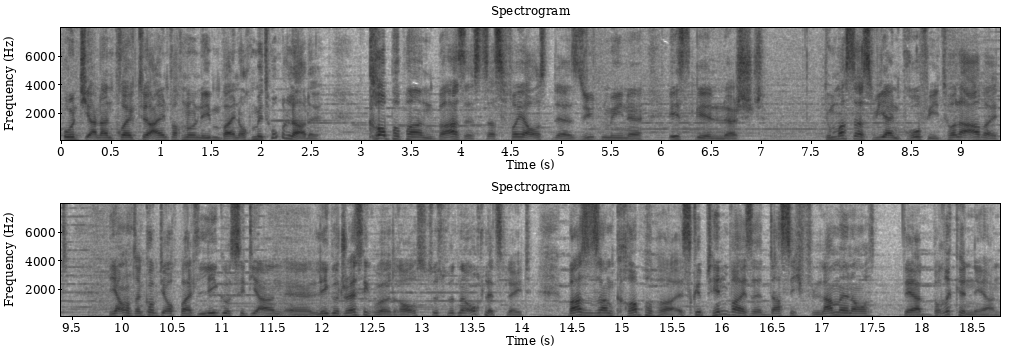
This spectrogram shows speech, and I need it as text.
Und die anderen Projekte einfach nur nebenbei noch mit hochlade. Kroppapan Basis, das Feuer aus der Südmine ist gelöscht. Du machst das wie ein Profi, tolle Arbeit. Ja, und dann kommt ja auch bald Lego City an, äh, Lego Jurassic World raus. Das wird dann auch Let's Played. Basis an Kropphopper. Es gibt Hinweise, dass sich Flammen aus der Brücke nähern.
